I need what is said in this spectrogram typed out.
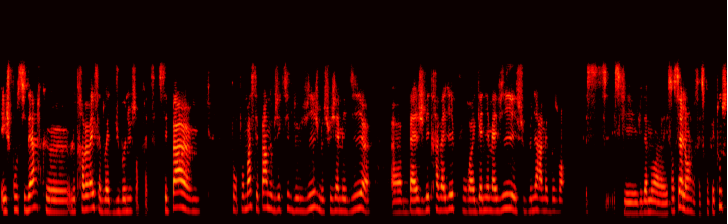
et, je considère que le travail, ça doit être du bonus en fait. C'est pas, pour, pour moi, c'est pas un objectif de vie. Je me suis jamais dit, bah, je vais travailler pour gagner ma vie et subvenir à mes besoins ce qui est évidemment euh, essentiel, hein, c'est ce qu'on fait tous.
